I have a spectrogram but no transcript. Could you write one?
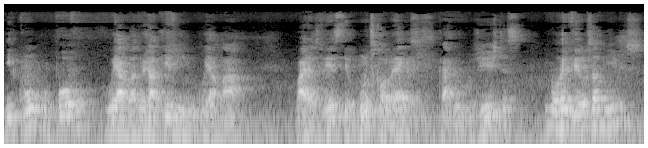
e com o povo cuiabano. Eu já estive em Cuiabá várias vezes, tenho muitos colegas cardiologistas e vou rever os amigos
